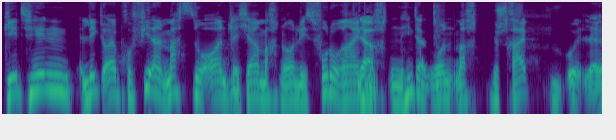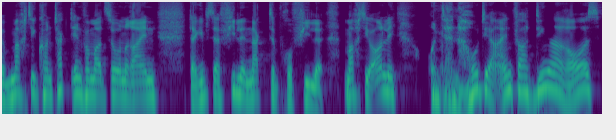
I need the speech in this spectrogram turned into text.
Geht hin, legt euer Profil an, macht's nur ordentlich, ja. Macht ein ordentliches Foto rein, ja. macht einen Hintergrund, macht, beschreibt, macht die Kontaktinformationen rein. Da gibt's ja viele nackte Profile. Macht die ordentlich und dann haut ihr einfach Dinger raus,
